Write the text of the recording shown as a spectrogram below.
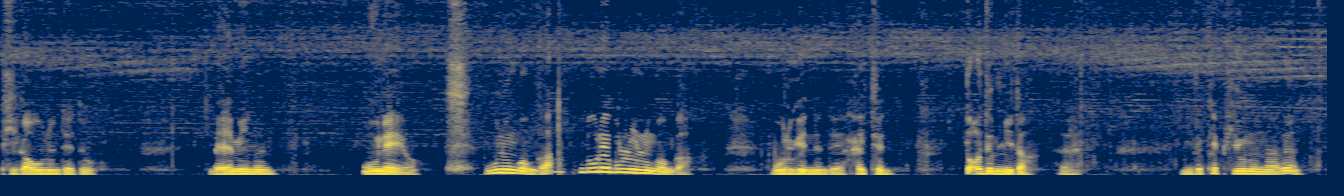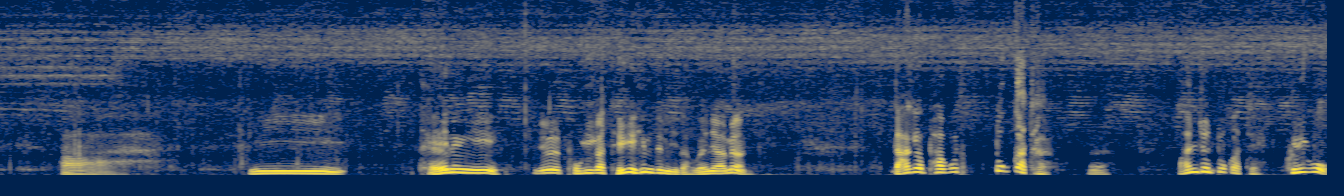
비가 오는데도 매미는 우네요. 우는 건가? 노래 부르는 건가? 모르겠는데 하여튼 떠듭니다. 예. 이렇게 비 오는 날은 아, 이 개능이 를 보기가 되게 힘듭니다. 왜냐하면 낙엽하고 똑같아요. 예. 완전 똑같아. 그리고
